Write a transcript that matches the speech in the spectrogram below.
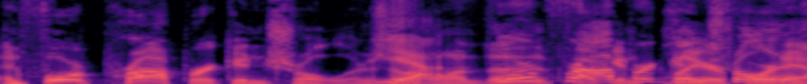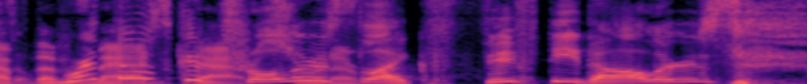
And four proper controllers. I yeah, don't want the, four the fucking proper player four to controllers. have the Weren't those Cats controllers like fifty dollars?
